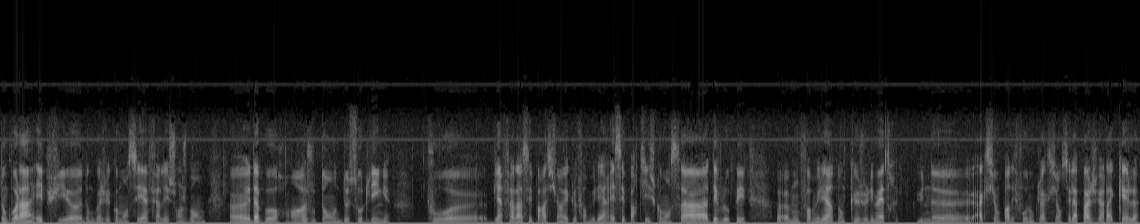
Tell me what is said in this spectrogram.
Donc voilà, et puis donc bah, je vais commencer à faire les changements. D'abord en rajoutant deux sauts de ligne pour bien faire la séparation avec le formulaire. Et c'est parti, je commence à développer mon formulaire. Donc je vais lui mettre une euh, action par défaut. Donc l'action c'est la page vers laquelle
